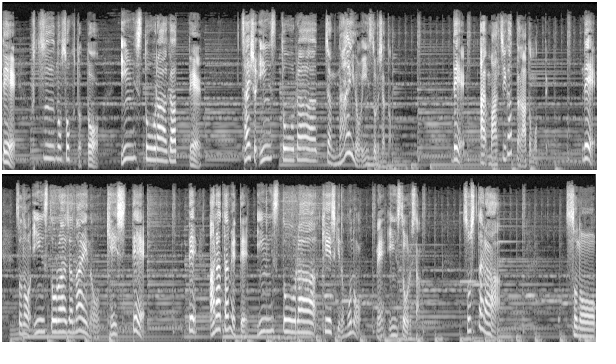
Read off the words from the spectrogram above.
て、普通のソフトとインストーラーがあって、最初インストーラーじゃないの？をインストールしちゃったの。で、あ、間違ったなと思って。で、そのインストーラーじゃないのを消して、で、改めてインストーラー形式のものをね、インストールしたの。そしたら、その、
